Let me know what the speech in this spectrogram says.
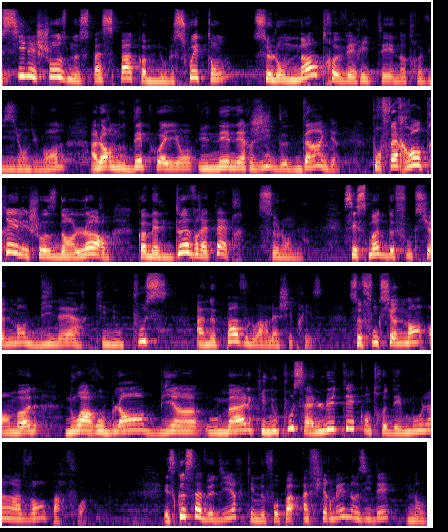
si les choses ne se passent pas comme nous le souhaitons, selon notre vérité et notre vision du monde, alors nous déployons une énergie de dingue pour faire rentrer les choses dans l'ordre comme elles devraient être selon nous. C'est ce mode de fonctionnement binaire qui nous pousse à ne pas vouloir lâcher prise. Ce fonctionnement en mode noir ou blanc, bien ou mal, qui nous pousse à lutter contre des moulins à vent parfois. Est-ce que ça veut dire qu'il ne faut pas affirmer nos idées? Non.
